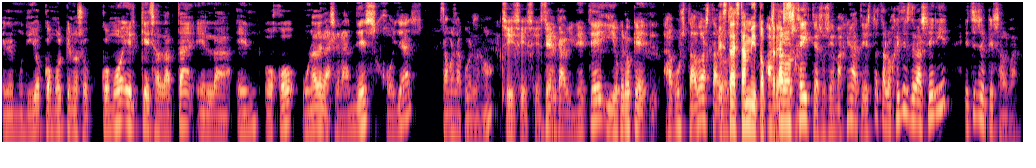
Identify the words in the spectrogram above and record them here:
en el mundillo como el que nos como el que se adapta en la en ojo una de las grandes joyas estamos de acuerdo no Sí, sí, sí. sí. del gabinete y yo creo que ha gustado hasta los está en mi top hasta 3. los haters o sea imagínate esto hasta los haters de la serie este es el que salvan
